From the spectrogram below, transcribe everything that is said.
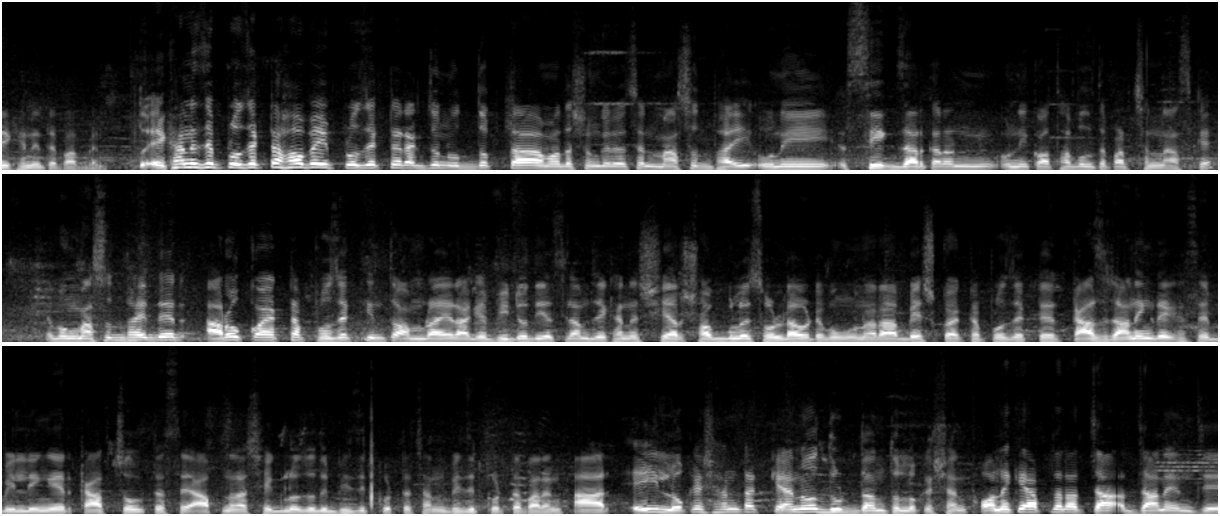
দেখে নিতে পারবেন। তো এখানে যে প্রজেক্টটা হবে, এই প্রজেক্টের একজন উদ্যোক্তা আমাদের সঙ্গে রয়েছেন মাসুদ ভাই। উনি শিখ, যার কারণ উনি কথা বলতে পারছেন না আজকে। এবং মাসুদ ভাইদের আরও কয়েকটা প্রজেক্ট কিন্তু আমরা এর আগে ভিডিও দিয়েছিলাম, যেখানে শেয়ার সবগুলোই সোল্ড আউট এবং ওনারা বেশ কয়েকটা প্রজেক্টের কাজ রানিং রেখেছে বিল্ডিংয়ের কাজ চলতেছে। আপনারা সেগুলো যদি ভিজিট করতে চান ভিজিট করতে পারেন। আর এই লোকেশনটা কেন দুর্দান্ত লোকেশন অনেকে আপনারা জানেন যে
